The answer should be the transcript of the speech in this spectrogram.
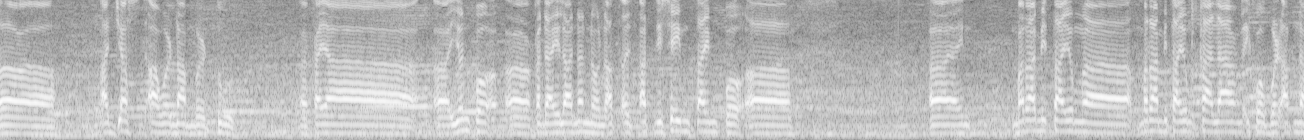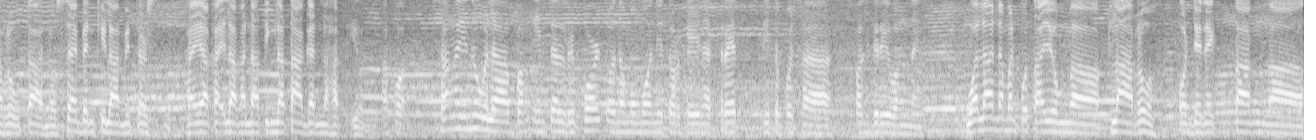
ah, adjust our number too kaya ah, yun po ah, kadahilanan nun at, at at the same time po ah, ah, marami tayong ah, marami tayong kailangang i-cover up na ruta no 7 kilometers kaya kailangan nating latagan lahat 'yon. Apo, sa ngayon wala bang intel report o namomonitor kayo na threat dito po sa pagdiriwang na ito? wala naman po tayong ah, klaro o direktang ah,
